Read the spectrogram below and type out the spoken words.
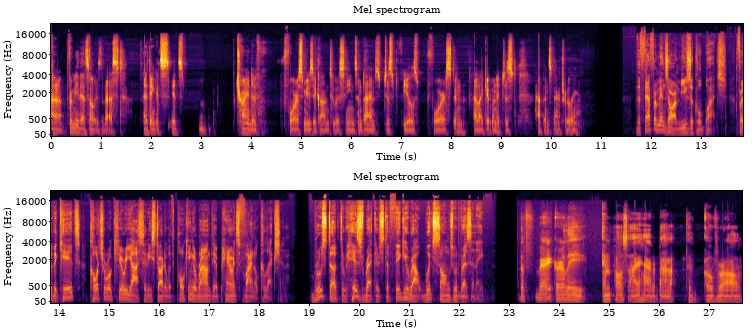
I don't know. For me, that's always the best. I think it's it's trying to force music onto a scene sometimes just feels forced, and I like it when it just happens naturally. The Pfeffermans are a musical bunch. For the kids, cultural curiosity started with poking around their parents' vinyl collection. Bruce dug through his records to figure out which songs would resonate. The very early impulse I had about the overall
